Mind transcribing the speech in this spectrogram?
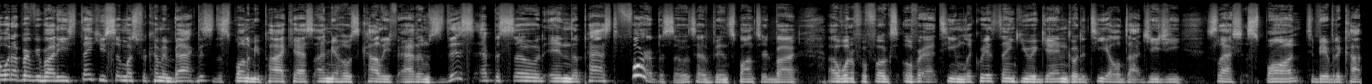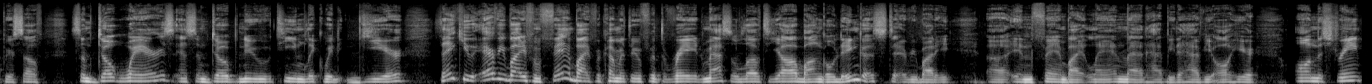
What up, everybody? Thank you so much for coming back. This is the Spawn Me podcast. I'm your host, Kahlief Adams. This episode and the past four episodes have been sponsored by wonderful folks over at Team Liquid. Thank you again. Go to tl.gg slash spawn to be able to cop yourself some dope wares and some dope new Team Liquid gear. Thank you, everybody from Fanbyte, for coming through for the raid. Massive love to y'all. Bongo dingus to everybody uh, in Fanbyte land. Mad happy to have you all here on the stream.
